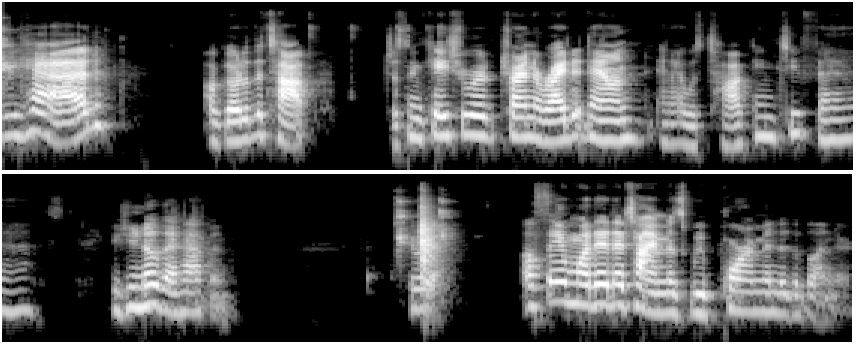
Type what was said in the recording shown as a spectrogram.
we had, I'll go to the top just in case you were trying to write it down and I was talking too fast. Because you know that happened. Here we go. I'll say them one at a time as we pour them into the blender.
